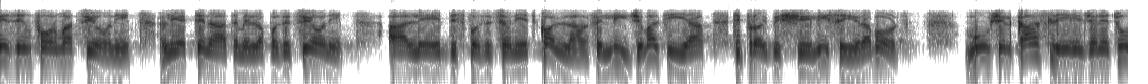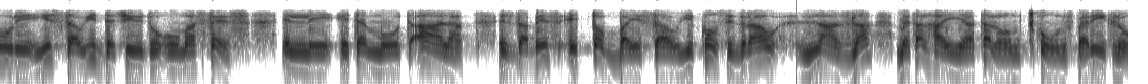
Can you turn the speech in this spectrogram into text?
miżinformazzjoni li qed tingħata mill-Oppożizzjoni. Qal li d-dispożizzjonijiet kollha fil-liġi Maltija tipprojbixxi li jsir abort. Mhux il-każ li l-ġenituri jistgħu jiddeċiedu huma stess illi jtemmu t-tqala, iżda biss it-tobba jistgħu jikkonsidraw l-għażla meta l-ħajja tal-omm tkun f'periklu.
